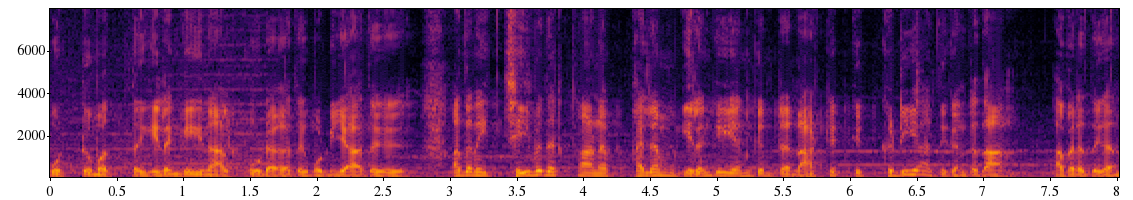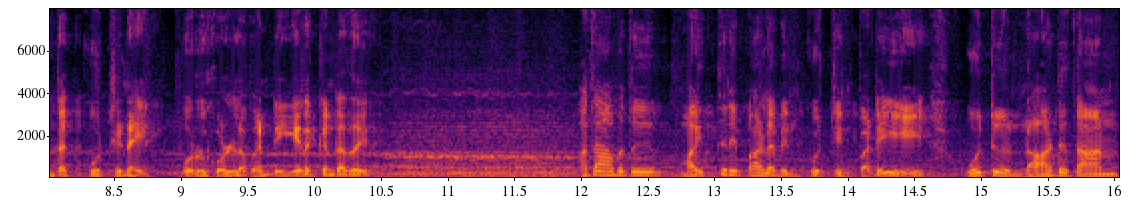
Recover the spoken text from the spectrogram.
ஒட்டுமொத்த இலங்கையினால் கூட அது முடியாது. அதனை செய்வதற்கான பலம் இலங்கை என்கின்ற நாட்டிற்கு கிடையாது என்றுதான் அவரது அந்த கூற்றினை பொருள் கொள்ள வேண்டி இருக்கின்றது அதாவது மைத்திரிபாலவின் கூற்றின்படி ஒரு நாடுதான்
